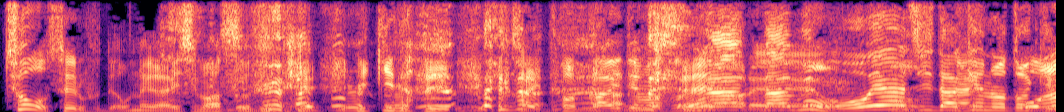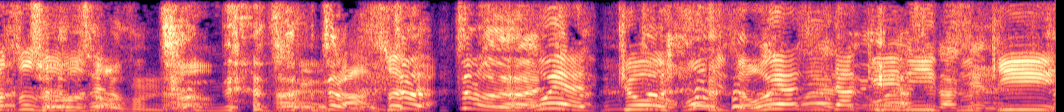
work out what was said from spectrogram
超セルフでお願いします。って、いきなり書いとんだ。書いてますね。もう、親父だけの時はあそうそうそう。超セルフになる。うん。ちょ、ちょ、ちょ、ちょ、ちょっと待ってください。親、今日、本日は親父だけにつき、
